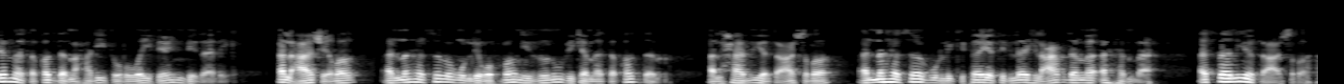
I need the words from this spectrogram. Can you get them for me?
كما تقدم حديث رويفع بذلك. العاشرة أنها سبب لغفران الذنوب كما تقدم. الحادية عشرة أنها سبب لكفاية الله العبد ما أهمه. الثانية عشرة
